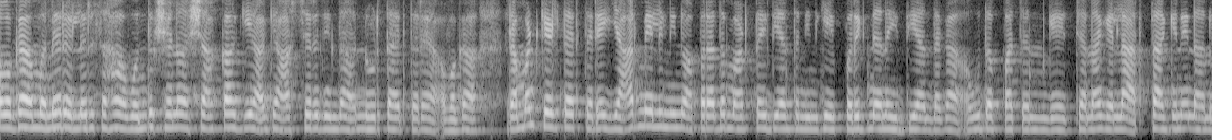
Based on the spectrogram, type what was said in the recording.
ಅವಾಗ ಮನೆಯವರೆಲ್ಲರೂ ಸಹ ಒಂದು ಕ್ಷಣ ಶಾಕ್ ಆಗಿ ಹಾಗೆ ಆಶ್ಚರ್ಯದಿಂದ ನೋಡ್ತಾ ಇರ್ತಾರೆ. ಅವಾಗ ರಮಣ್ ಕೇಳ್ತಾ ಇರ್ತಾರೆ, ಯಾರ ಮೇಲೆ ನೀನು ಅಪರಾಧ ಮಾಡ್ತಾ ಇದೀಯಾ ಅಂತ ನಿನಗೆ ಪರಿಜ್ಞಾನ ಇದೆಯಾ ಅಂದಾಗ, ಹೌದಪ್ಪ ನನಗೆ ಚೆನ್ನಾಗೆಲ್ಲ ಅರ್ಥ ಆಗೇನೆ ನಾನು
